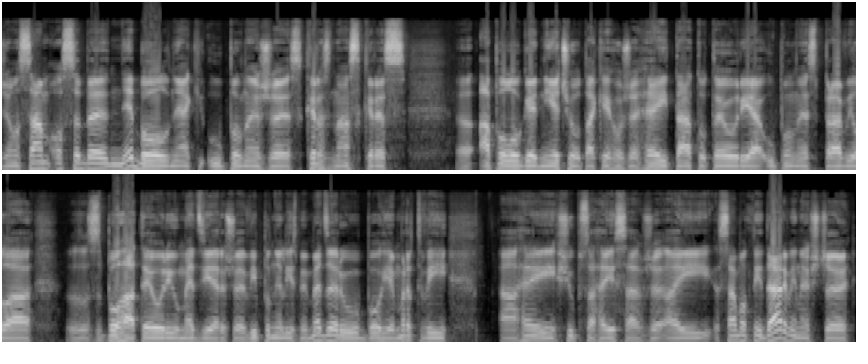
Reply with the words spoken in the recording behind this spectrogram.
že on sám o sebe nebol nejaký úplne, že skrz naskrz uh, apologet niečo takého, že hej, táto teória úplne spravila z Boha teóriu medzier, že vyplnili sme medzeru, Boh je mŕtvý a hej, šup sa, hej sa, že aj samotný Darwin ešte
